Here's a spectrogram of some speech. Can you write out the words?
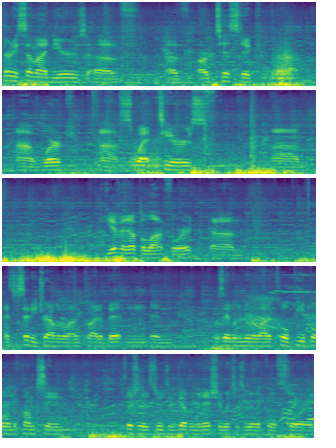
30 some odd years of of artistic uh, work, uh, sweat, tears, um, giving up a lot for it. Um, as he said, he traveled around quite a bit and, and was able to meet a lot of cool people in the punk scene, especially those dudes in Government Issue, which is a really cool story.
